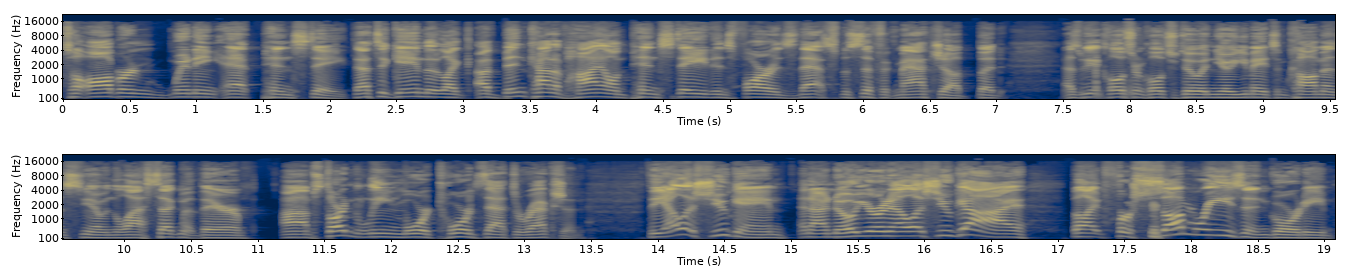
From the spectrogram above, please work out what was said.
to Auburn winning at Penn State. That's a game that, like, I've been kind of high on Penn State as far as that specific matchup. But as we get closer and closer to it, and, you know, you made some comments, you know, in the last segment there. I'm starting to lean more towards that direction. The LSU game, and I know you're an LSU guy, but like for some reason, Gordy,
